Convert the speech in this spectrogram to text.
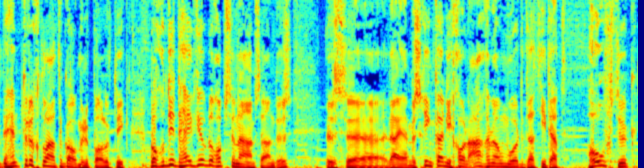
hem terug te laten komen in de politiek. Maar goed, dit heeft hij ook nog op zijn naam staan dus. Dus eh, nou ja, misschien kan hij gewoon aangenomen worden dat hij dat hoofdstuk...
